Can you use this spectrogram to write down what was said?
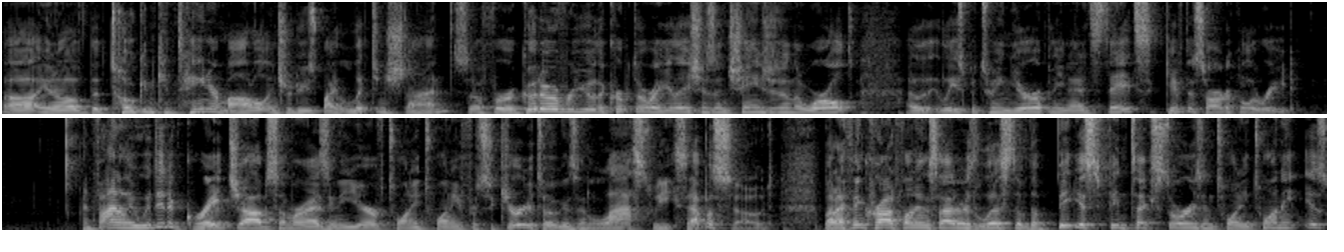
uh, you know, of the token container model introduced by Liechtenstein. So, for a good overview of the crypto regulations and changes in the world, at least between Europe and the United States, give this article a read. And finally, we did a great job summarizing the year of 2020 for security tokens in last week's episode. But I think Crowdfund Insider's list of the biggest fintech stories in 2020 is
